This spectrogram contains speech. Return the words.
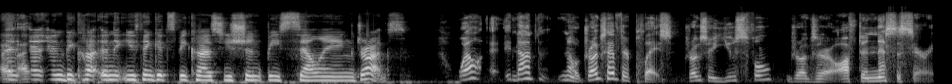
And, I, I, and because, and you think it's because you shouldn't be selling drugs. Well, eh, not no. Drugs have their place. Drugs are useful. Drugs are often necessary.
